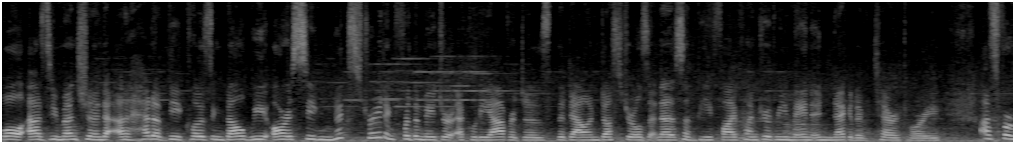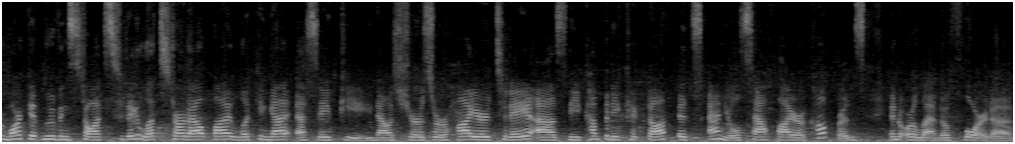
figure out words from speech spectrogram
Well, as you mentioned, ahead of the closing bell, we are seeing mixed trading for the major equity averages. The Dow Industrials and S&P 500 remain in negative territory. As for market moving stocks today, let's start out by looking at SAP. Now, shares are higher today as the company kicked off its annual Sapphire conference in Orlando, Florida.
